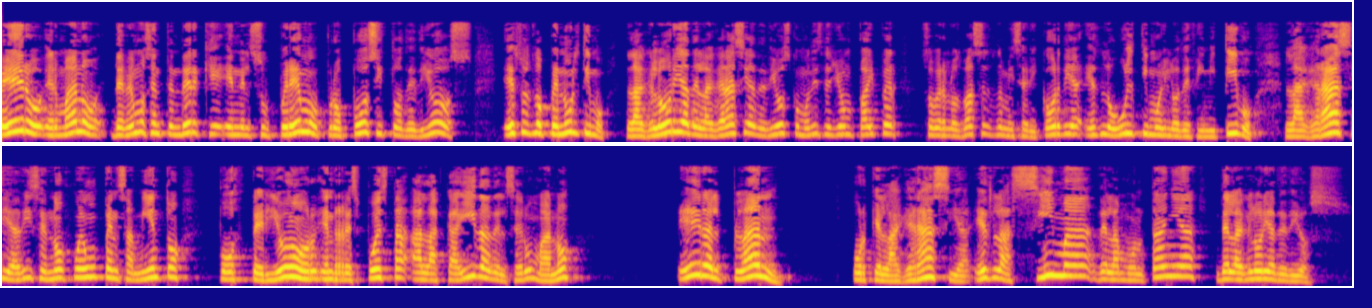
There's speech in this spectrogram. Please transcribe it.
Pero, hermano, debemos entender que en el supremo propósito de Dios, eso es lo penúltimo, la gloria de la gracia de Dios, como dice John Piper, sobre los bases de misericordia, es lo último y lo definitivo. La gracia, dice, no fue un pensamiento posterior en respuesta a la caída del ser humano, era el plan, porque la gracia es la cima de la montaña de la gloria de Dios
